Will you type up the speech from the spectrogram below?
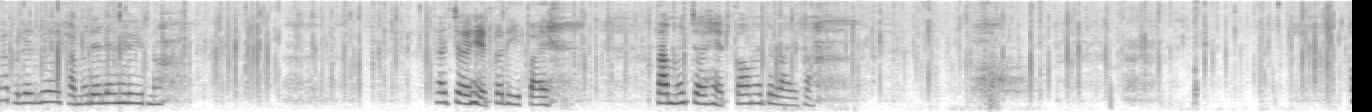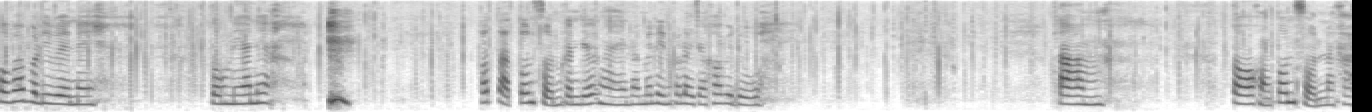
ๆ ไปเรื่อยๆ ค่ะ ไม่ได้เร่งรีบเนาะ ถ้าเจอเห็ดก็ดีไป ถ้าไม่เจอเห็ดก็ไม่เป็นไรค่ะ เพราะว่าบริเวณในตรงเนี้ยเนี่ยเขาตัดต้นสนกันเยอะไง แล้วแม่ลินก็เลยจะเข้าไปดู ตามตอของต้นสนนะคะ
